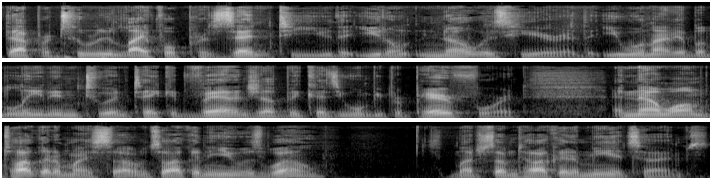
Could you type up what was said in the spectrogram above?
The opportunity life will present to you that you don't know is here, that you will not be able to lean into and take advantage of because you won't be prepared for it. And now, while I'm talking to myself, I'm talking to you as well, as much as I'm talking to me at times.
